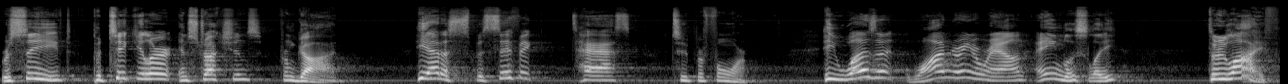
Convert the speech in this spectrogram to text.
received particular instructions from God. He had a specific task to perform. He wasn't wandering around aimlessly through life.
